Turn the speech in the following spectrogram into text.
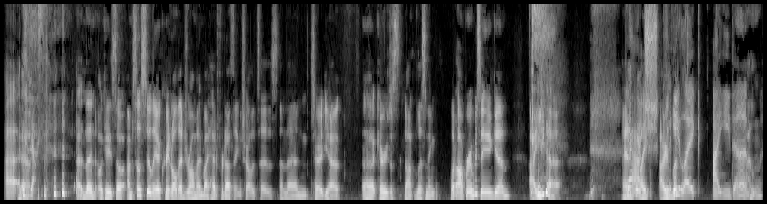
Uh, Yeah. Yes. And then, okay, so I'm so silly. I created all that drama in my head for nothing, Charlotte says. And then, so yeah, uh, Carrie just not listening. What opera are we singing again? Aida. And Yeah. like, Which I could looked. be like Aiden.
